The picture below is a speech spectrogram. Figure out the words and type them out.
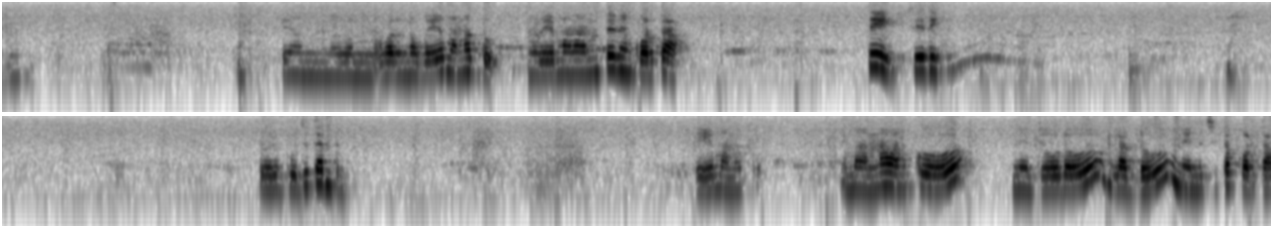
ఏమన్నా- వాళ్ళు నువ్వేమనొద్దు నువ్వేమనంటే నేను కొడతా. తీ సిది ఎవరు బుద్ధి తండ్రి? ఏమనకు ఏమన్నా అన్నావు అనుకో నేను చూడు లడ్డు నేను చిత్త కొడతా.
